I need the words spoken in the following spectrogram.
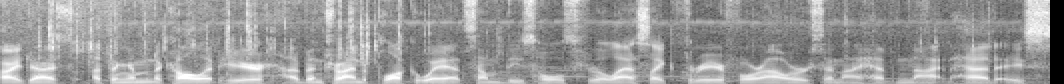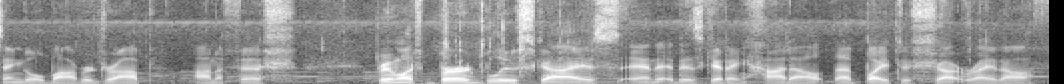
All right, guys, I think I'm gonna call it here. I've been trying to pluck away at some of these holes for the last like three or four hours and I have not had a single bobber drop on a fish. Pretty much bird blue skies and it is getting hot out. That bite just shut right off,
